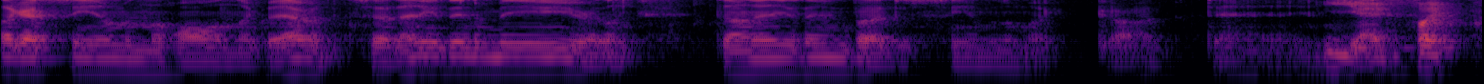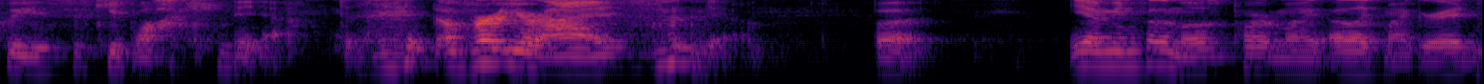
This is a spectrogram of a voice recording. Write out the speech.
Like I see them in the hall and like they haven't said anything to me or like done anything, but I just see them and I'm like, God dang. Yeah, just like please just keep walking. Yeah. Avert your eyes. yeah, but yeah, I mean, for the most part, my I like my grade.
